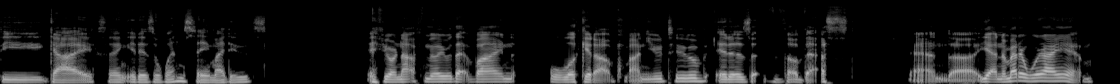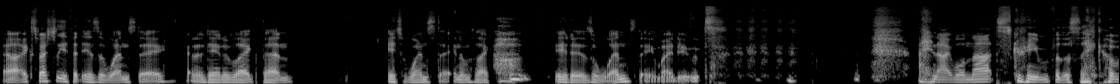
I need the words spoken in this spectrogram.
the guy saying it is a Wednesday, my dudes. If you're not familiar with that Vine, look it up on YouTube. It is the best. And uh, yeah, no matter where I am, uh, especially if it is a Wednesday, and Dan will be like, then it's Wednesday. And I was like, oh, it is Wednesday, my dudes. and I will not scream for the sake of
